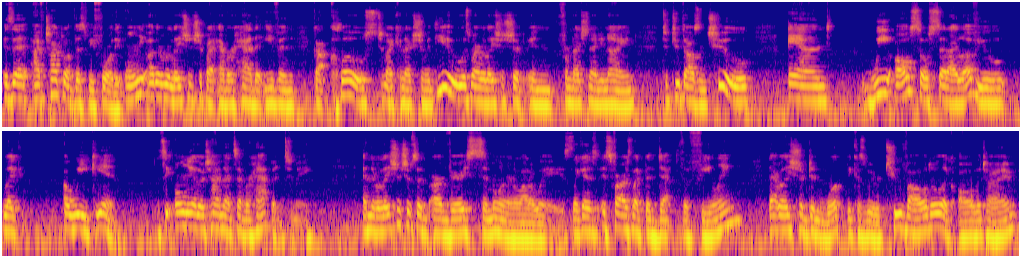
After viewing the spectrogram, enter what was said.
is that I've talked about this before. The only other relationship I ever had that even got close to my connection with you was my relationship in from 1999 to 2002, and we also said I love you like a week in. It's the only other time that's ever happened to me and the relationships are very similar in a lot of ways. Like as as far as like the depth of feeling, that relationship didn't work because we were too volatile like all the time.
